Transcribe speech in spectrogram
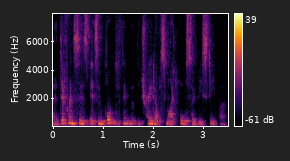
uh, differences, it's important to think that the trade-offs might also be steeper.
